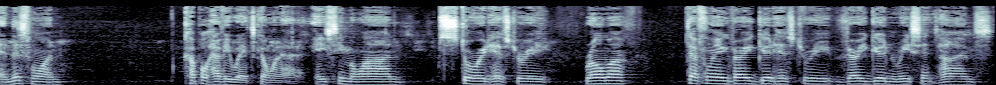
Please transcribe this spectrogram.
And this one, couple heavyweights going at it. AC Milan, storied history. Roma, definitely a very good history, very good in recent times.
